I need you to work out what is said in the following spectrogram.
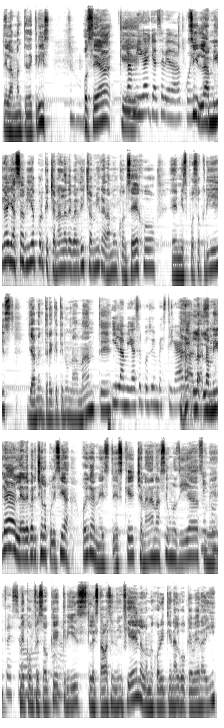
del amante de Chris. O sea que. La amiga ya se había dado cuenta. Sí, la amiga ya sabía porque Chanal le de haber dicho, amiga, dame un consejo. Eh, mi esposo Chris, ya me enteré que tiene una amante. Y la amiga se puso a investigar. la, amiga le ha de haber dicho a la policía, oigan, es, es que Chanán hace unos días me, confesó. que Chris le estaba haciendo infiel, a lo mejor y tiene algo que ver ahí.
